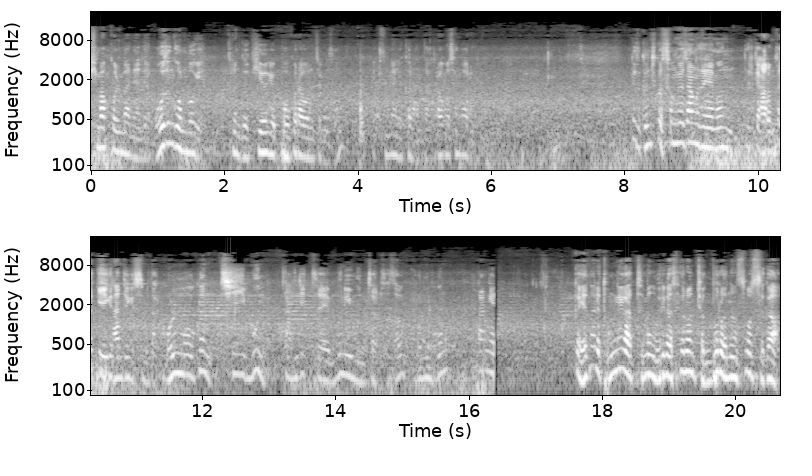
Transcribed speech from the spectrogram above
피막골만이 아니라 모든 골목이 그런 그 기억의 보고라고 하는 점에서 중요한 역할을 한다라고 생각합니다. 그래서 건축가 성교장 선생님은 이렇게 아름답게 얘기를 한 적이 있습니다. 골목은 지문, 땅지자에 문이 문자를 써서 골목은 땅에 그러니까 옛날에 동네 같으면 우리가 새로운 정보를 얻는 소스가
